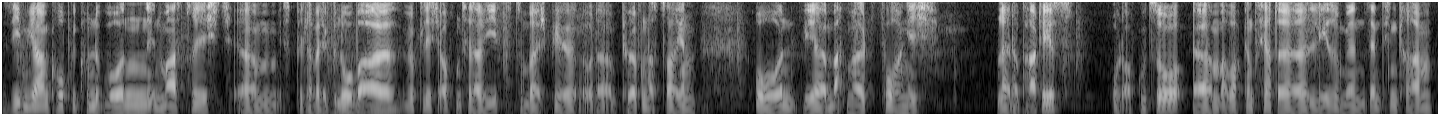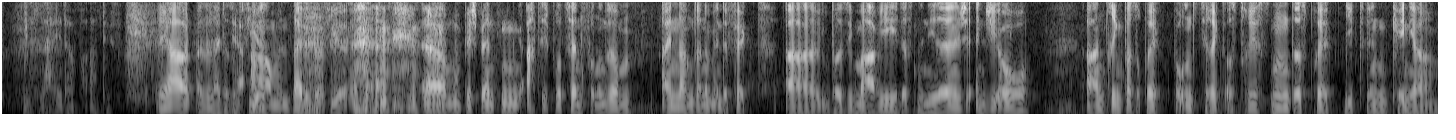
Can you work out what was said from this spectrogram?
sieben Jahren grob gegründet worden in Maastricht, ähm, ist mittlerweile global, wirklich auch in Tel Aviv zum Beispiel oder Perth in Australien. Und wir machen halt vorrangig leider Partys oder auch gut so, ähm, aber auch Konzerte, Lesungen, sämtlichen Kram. Leider Partys. Ja, also leider so Der viel. Armen. Leider so viel. ähm, und wir spenden 80 Prozent von unserem Einnahmen dann im Endeffekt äh, über Simavi, das ist eine niederländische NGO, ein Trinkwasserprojekt bei uns direkt aus Dresden. Das Projekt liegt in Kenia.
